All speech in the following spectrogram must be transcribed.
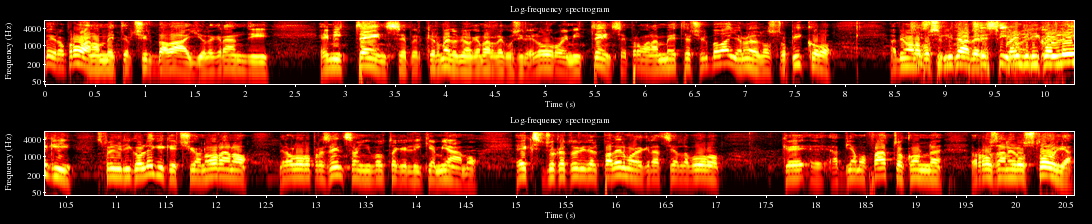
Vero, provano a metterci il bavaglio, le grandi emittenze, perché ormai dobbiamo chiamarle così, le loro emittenze, provano a metterci il bavaglio, noi nel nostro piccolo abbiamo Ci la possibilità di avere splendidi colleghi, splendidi colleghi che ci onorano della loro presenza ogni volta che li chiamiamo, ex giocatori del Palermo che grazie al lavoro che eh, abbiamo fatto con Rosanero Storia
